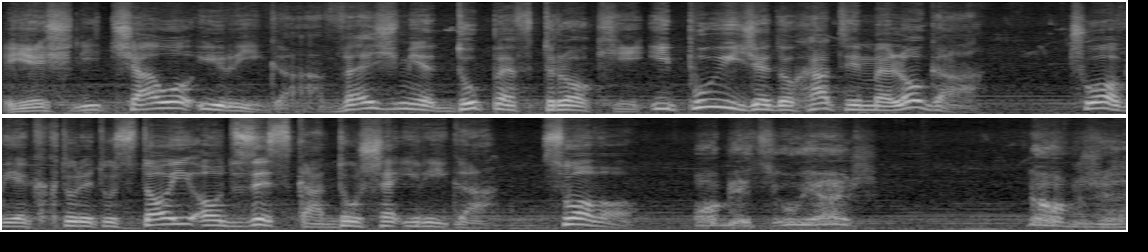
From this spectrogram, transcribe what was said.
Jeśli ciało Iriga weźmie dupę w troki i pójdzie do chaty Meloga, człowiek, który tu stoi, odzyska duszę Iriga. Słowo. Obiecujesz? Dobrze.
